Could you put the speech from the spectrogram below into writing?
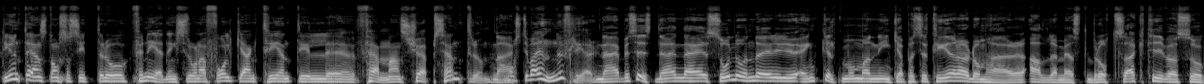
Det är ju inte ens de som sitter och förnedringsrånar folk i entrén till eh, Femmans köpcentrum. Nej. Det måste ju vara ännu fler. Nej, precis. Nej, nej, sålunda är det ju enkelt. Om man inkapaciterar de här allra mest brottsaktiva så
